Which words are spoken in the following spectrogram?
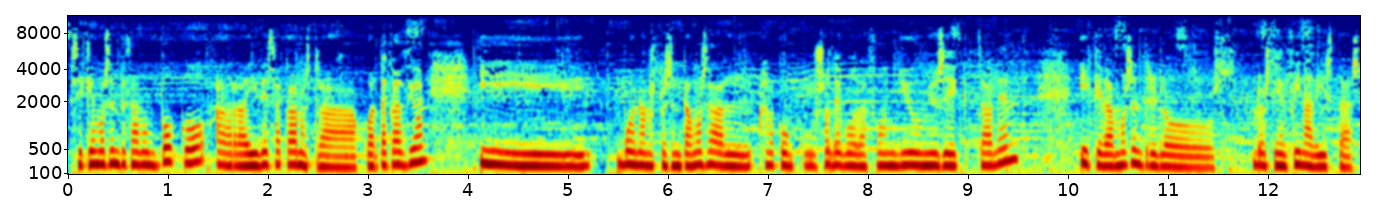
sí que hemos empezado un poco a raíz de sacar nuestra cuarta canción y bueno, nos presentamos al, al concurso de Vodafone You Music Talent y quedamos entre los, los 100 finalistas.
